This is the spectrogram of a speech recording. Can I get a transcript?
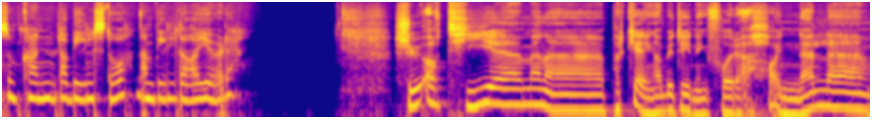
som kan la bilen stå, de vil da gjøre det. Sju av ti eh, mener parkering har betydning for handel. Eh,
